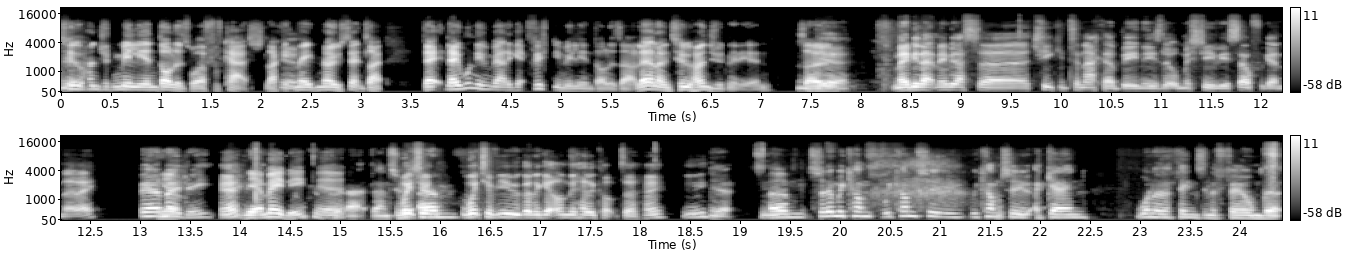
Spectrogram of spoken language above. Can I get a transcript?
Yeah. two hundred million dollars worth of cash? Like, Yeah. it made no sense. Like, they they wouldn't even be able to get fifty million dollars out, let alone two hundred million. So yeah. Maybe that. Maybe that's uh, cheeky Tanaka being his little mischievous self again, though, eh? Yeah, Yeah. maybe. Yeah? maybe. yeah, maybe. Yeah. put that down to Which of, Um, which of you are going to get on the helicopter? Hey, yeah. Um, so then we come we come to we come to again one of the things in the film that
